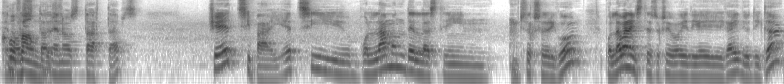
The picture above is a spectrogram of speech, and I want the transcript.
Co-founders. ενός startups. Και έτσι πάει. Έτσι πολλά μοντέλα στην, στο εξωτερικό, πολλά πανεπιστήμια στο εξωτερικό, ειδικά ιδιωτικά,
